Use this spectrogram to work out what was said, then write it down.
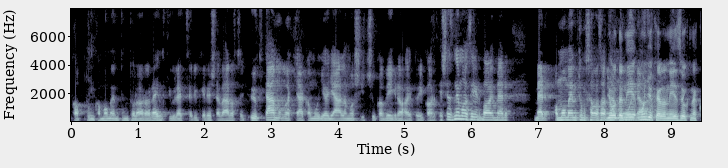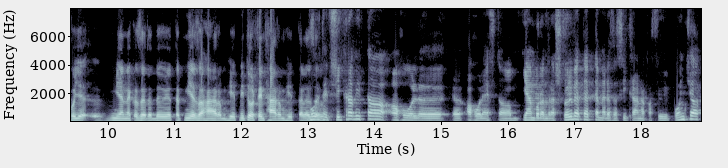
kaptunk a Momentumtól arra rendkívül egyszerű kérdésre választ, hogy ők támogatják amúgy, hogy államosítsuk a végrehajtói kart. És ez nem azért baj, mert, mert a Momentum szavazatán Jó, de né- mondjuk el a nézőknek, hogy mi ennek az eredője, tehát mi ez a három hét, mi történt három héttel Volt ezelőtt? egy szikravita, ahol, ö, ahol ezt a Jánbor András fölvetette, mert ez a szikrának a fő pontja,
